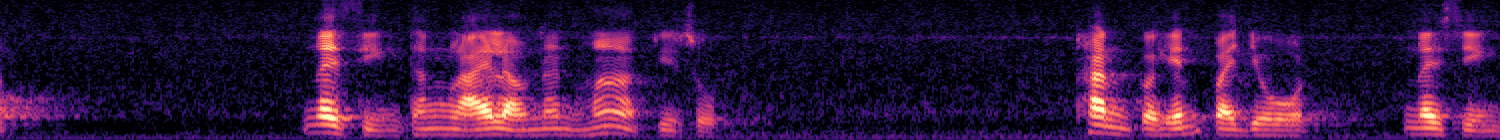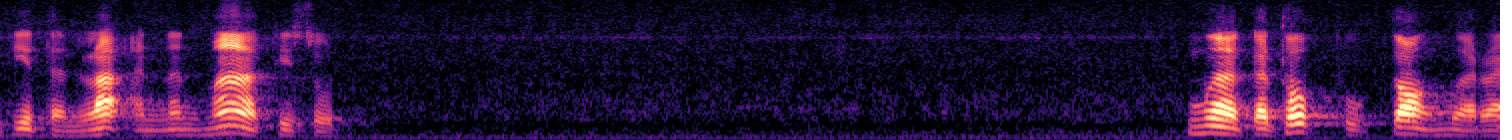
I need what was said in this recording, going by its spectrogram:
ษ ในสิ่งทั้งหลายเหล่านั้นมากที่สุด ท่านก็เห็นประโยชน์ในสิ่งที่ท่านละอันนั้นมากที่สุด เมื่อกระทบถูกต้องเมื่อไร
